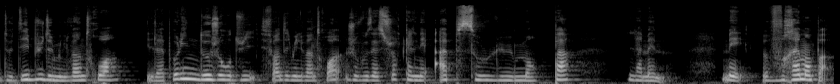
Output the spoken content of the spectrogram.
de début 2023 et de la Pauline d'aujourd'hui, fin 2023, je vous assure qu'elle n'est absolument pas la même. Mais vraiment pas.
